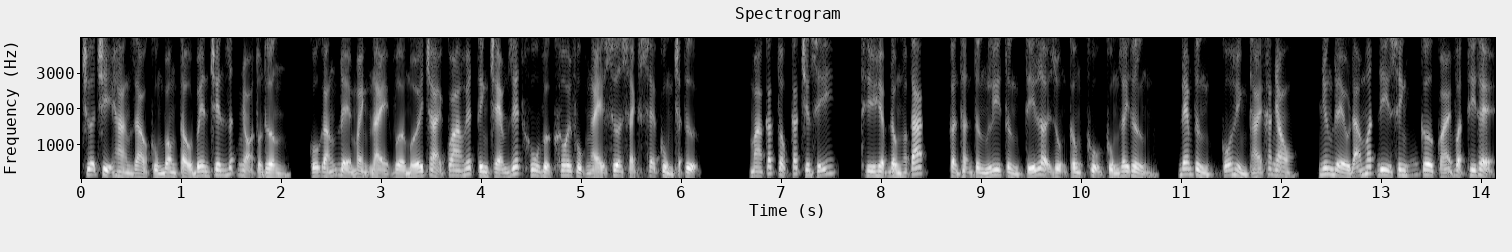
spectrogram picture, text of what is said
chữa trị hàng rào cùng bong tàu bên trên rất nhỏ tổn thương, cố gắng để mảnh này vừa mới trải qua huyết tinh chém giết khu vực khôi phục ngày xưa sạch sẽ cùng trật tự. Mà các tộc các chiến sĩ thì hiệp đồng hợp tác, cẩn thận từng ly từng tí lợi dụng công cụ cùng dây thừng, đem từng cố hình thái khác nhau, nhưng đều đã mất đi sinh cơ quái vật thi thể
